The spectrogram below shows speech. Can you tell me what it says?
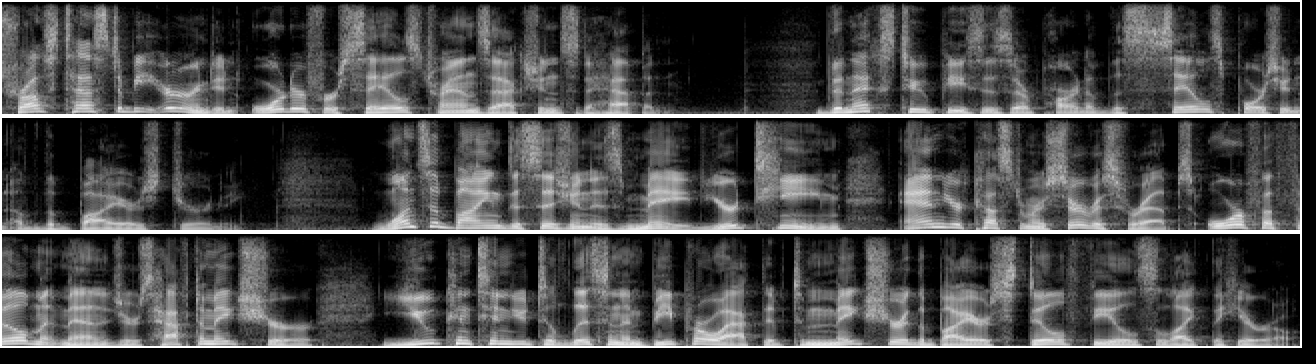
Trust has to be earned in order for sales transactions to happen. The next two pieces are part of the sales portion of the buyer's journey. Once a buying decision is made, your team and your customer service reps or fulfillment managers have to make sure you continue to listen and be proactive to make sure the buyer still feels like the hero.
